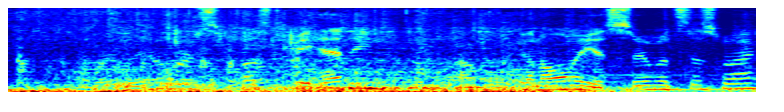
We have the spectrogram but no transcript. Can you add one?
Where we're supposed to be heading? I'm gonna only assume it's this way.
